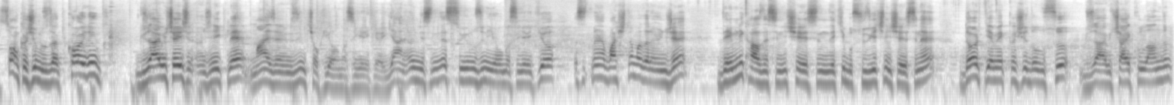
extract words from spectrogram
Son kaşığımızı da koyduk. Güzel bir çay için öncelikle malzememizin çok iyi olması gerekiyor. Yani öncesinde suyumuzun iyi olması gerekiyor. Isıtmaya başlamadan önce demlik haznesinin içerisindeki bu süzgecin içerisine 4 yemek kaşığı dolusu güzel bir çay kullandım.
